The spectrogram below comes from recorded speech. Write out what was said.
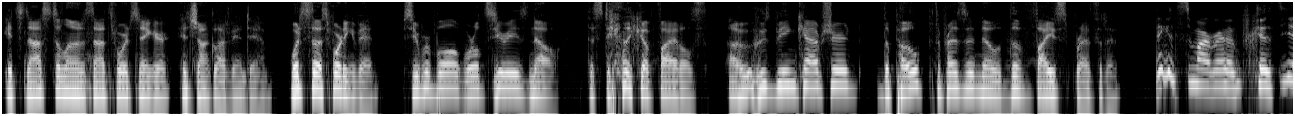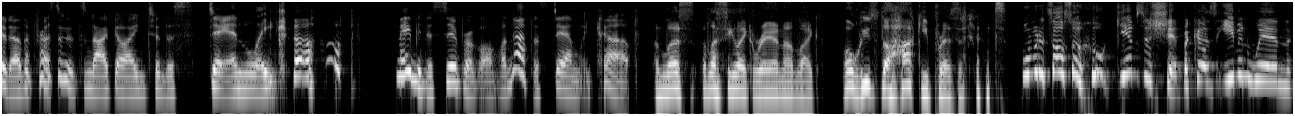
It's not Stallone, it's not Schwarzenegger, it's Jean Claude Van Damme. What's the sporting event? Super Bowl, World Series? No. The Stanley Cup Finals. Uh, who's being captured? The Pope? The president? No, the vice president. I think it's smart move because you know the president's not going to the Stanley Cup. Maybe the Super Bowl, but not the Stanley Cup. Unless unless he like ran on like, oh, he's the hockey president. Well, but it's also who gives a shit because even when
